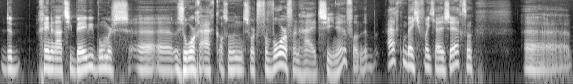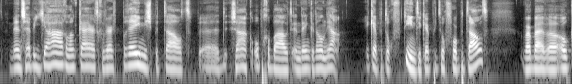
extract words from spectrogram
de generatie babyboomers eh, eh, zorg eigenlijk als een soort verworvenheid zien. Hè? Van, eigenlijk een beetje wat jij zegt. Van, eh, mensen hebben jarenlang keihard gewerkt, premies betaald, zaken opgebouwd en denken dan, ja, ik heb het toch verdiend, ik heb hier toch voor betaald. Waarbij we ook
